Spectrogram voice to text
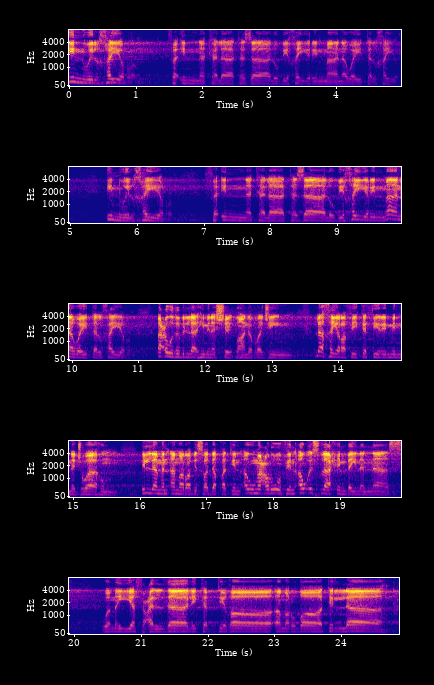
انوي الخير فإنك لا تزال بخير ما نويت الخير. انوي الخير فإنك لا تزال بخير ما نويت الخير. أعوذ بالله من الشيطان الرجيم. لا خير في كثير من نجواهم إلا من أمر بصدقة أو معروف أو إصلاح بين الناس. ومن يفعل ذلك ابتغاء مرضات الله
